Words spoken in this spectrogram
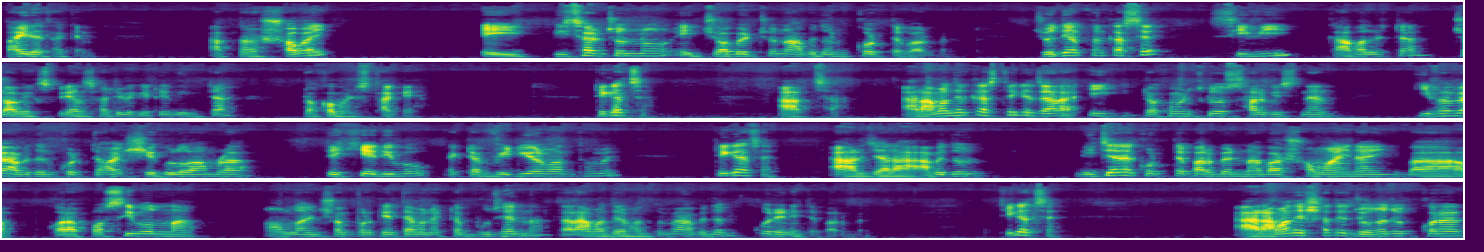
বাইরে থাকেন। আপনারা সবাই এই ভিসার জন্য, এই জবের জন্য আবেদন করতে পারবেন। যদি আপনার কাছে CV cover letter job experience certificate এই তিনটা ডকুমেন্টস থাকে। ঠিক আছে? আচ্ছা আর আমাদের কাছ থেকে যারা এই ডকুমেন্টসগুলো সার্ভিস নেন, কীভাবে আবেদন করতে হয় সেগুলো আমরা দেখিয়ে দিব একটা ভিডিওর মাধ্যমে। ঠিক আছে? আর যারা আবেদন নিজেরা করতে পারবেন না বা সময় নাই বা করা পসিবল না অনলাইন সম্পর্কে তেমন একটা বুঝেন না, তারা আমাদের মাধ্যমে আবেদন করে নিতে পারবেন। ঠিক আছে? আর আমাদের সাথে যোগাযোগ করার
